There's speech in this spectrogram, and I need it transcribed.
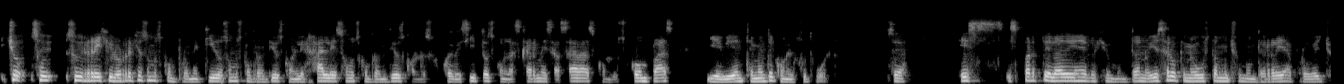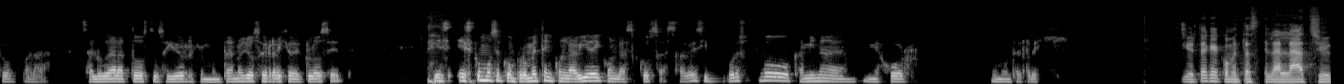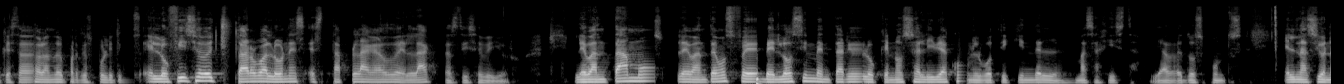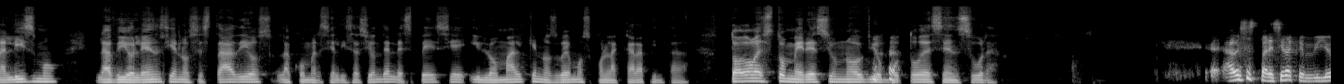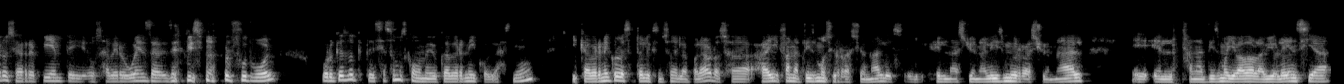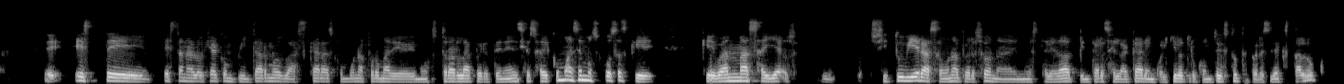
yo soy, soy regio, los regios somos comprometidos, somos comprometidos con lejales, somos comprometidos con los juevesitos, con las carnes asadas, con los compas y evidentemente con el fútbol. O sea, es, es parte del ADN regiomontano y es algo que me gusta mucho en Monterrey. Aprovecho para saludar a todos tus seguidores regiomontanos. Yo soy regio de closet. Es, es como se comprometen con la vida y con las cosas, ¿sabes? Y por eso todo camina mejor en Monterrey. Y ahorita que comentaste la Lazio y que estabas hablando de partidos políticos, el oficio de chutar balones está plagado de lactas, dice Villoro. Levantamos, levantemos veloz inventario de lo que no se alivia con el botiquín del masajista. Ya dos puntos. El nacionalismo, la violencia en los estadios, la comercialización de la especie y lo mal que nos vemos con la cara pintada. Todo esto merece un obvio voto de censura. A veces pareciera que Villoro se arrepiente o se avergüenza de ser aficionado al fútbol, porque es lo que te decía, somos como medio cavernícolas, ¿no? Y cavernícolas es toda la extensión de la palabra, o sea, hay fanatismos irracionales, el, nacionalismo irracional, eh, el fanatismo llevado a la violencia, eh, este, esta analogía con pintarnos las caras como una forma de demostrar la pertenencia, o sea, cómo hacemos cosas que, que van más allá. si tú vieras a una persona en nuestra edad pintarse la cara en cualquier otro contexto, te parecería que está loco,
